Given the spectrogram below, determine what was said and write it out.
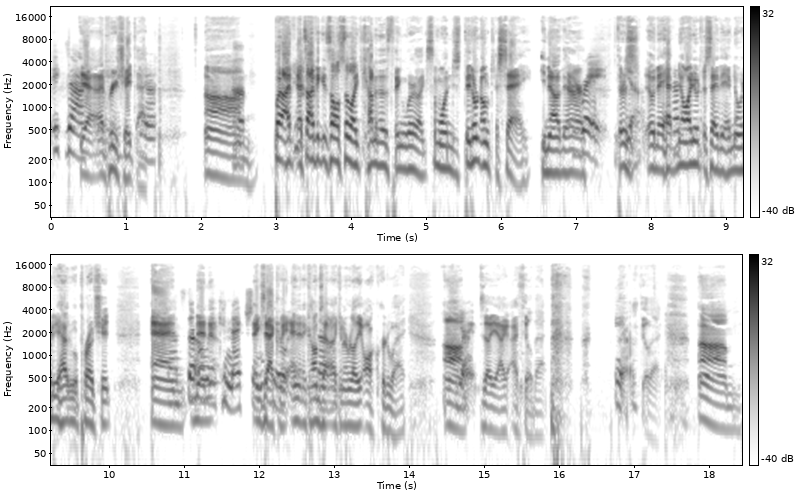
exactly. Yeah, I appreciate that. Yeah. Um, um but I, I, think it's also like kind of the thing where like someone just they don't know what to say. You know, they're right. There's yeah. they have that's, no idea what to say. They have no idea how to approach it, and that's their then, only connection. Exactly, and then it comes so. out like in a really awkward way. Um, right. So yeah, I, I feel that. yeah, I feel that. Um,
